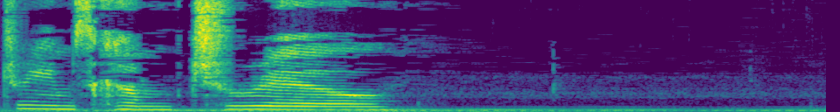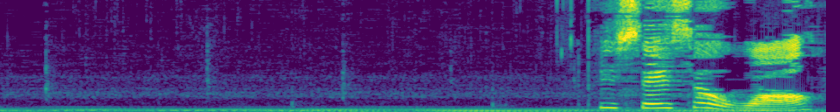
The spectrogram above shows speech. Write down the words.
Dreams come true. If you say so, Wall.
